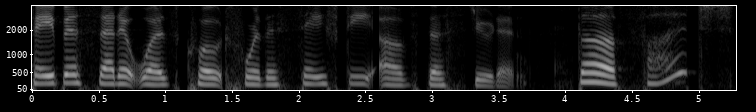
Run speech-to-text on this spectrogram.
Faubus said it was, quote, for the safety of the students. The fudge?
